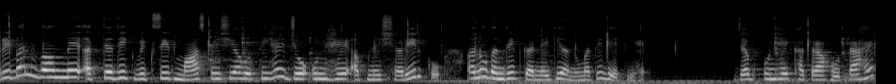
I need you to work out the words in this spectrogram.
रिबन वर्म में अत्यधिक विकसित मांसपेशियाँ होती है, जो उन्हें अपने शरीर को अनुबंधित करने की अनुमति देती है। जब उन्हें खतरा होता है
